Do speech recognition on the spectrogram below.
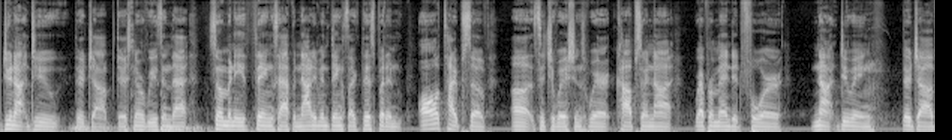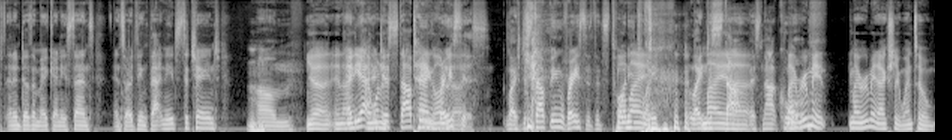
do not do their job. There's no reason that so many things happen, not even things like this, but in all types of uh, situations where cops are not reprimanded for not doing their jobs, and it doesn't make any sense. And so I think that needs to change. Mm-hmm. Um, yeah, and, I, and yeah, I and just stop being racist. Like, just yeah. stop being racist. It's 2020. Well, my, like, just stop. Uh, it's not cool. My roommate my roommate actually went to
